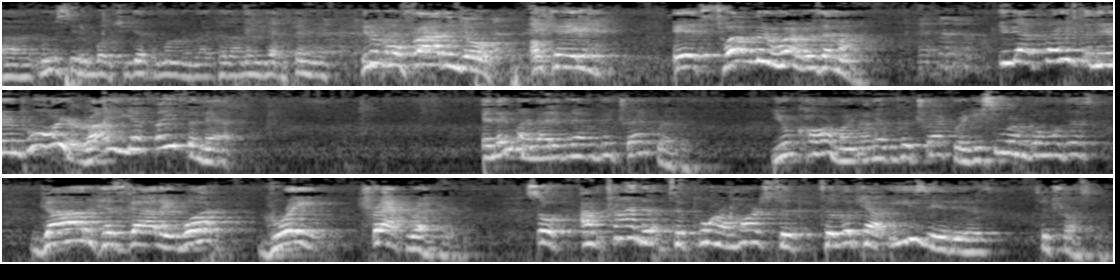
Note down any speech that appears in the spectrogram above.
uh, let me see the books. You got the money, right? Because I know you got the thing. You don't go Friday and go, okay, it's 12 noon. Where, where's that money? You got faith in your employer, right? You got faith in that. And they might not even have a good track record. Your car might not have a good track record. You see where I'm going with this? God has got a what? Great track record. So I'm trying to, to point our hearts to, to look how easy it is to trust Him.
